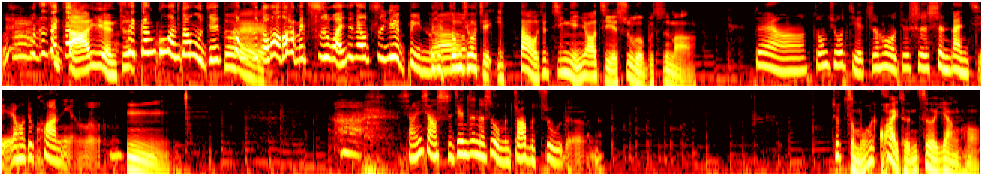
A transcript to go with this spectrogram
不是才眨眼，才刚过完端午节，粽子搞不好。我都还没吃完，现在要吃月饼了。而且中秋节一到，就今年又要结束了，不是吗？对啊，中秋节之后就是圣诞节，然后就跨年了。嗯，唉，想一想，时间真的是我们抓不住的。就怎么会快成这样？哦，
